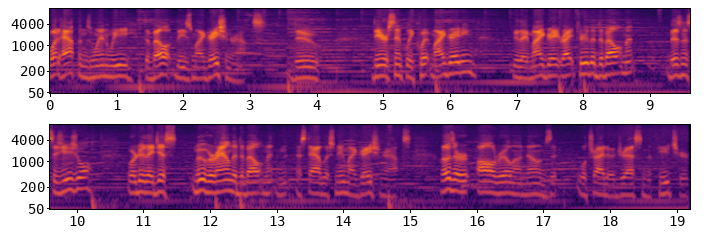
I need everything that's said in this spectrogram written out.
what happens when we develop these migration routes. Do deer simply quit migrating? Do they migrate right through the development, business as usual? Or do they just move around the development and establish new migration routes? Those are all real unknowns that we'll try to address in the future.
